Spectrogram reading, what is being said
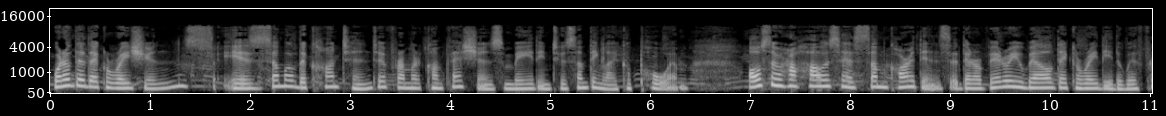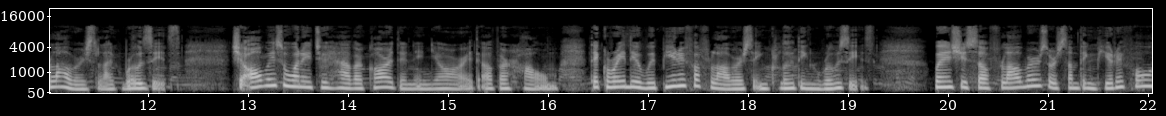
One of the decorations is some of the content from her confessions made into something like a poem. Also, her house has some gardens that are very well decorated with flowers like roses. She always wanted to have a garden in yard of her home, decorated with beautiful flowers, including roses. When she saw flowers or something beautiful,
